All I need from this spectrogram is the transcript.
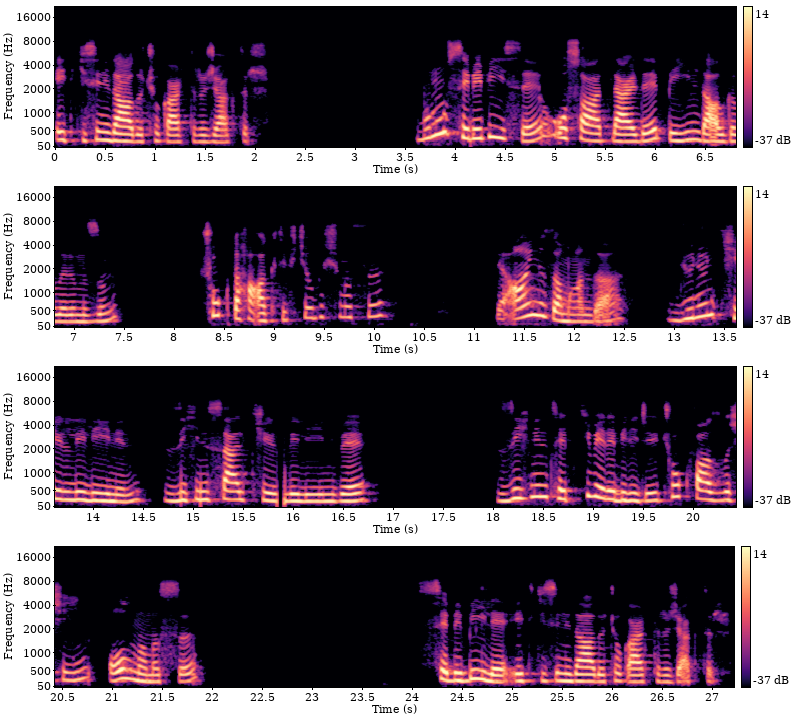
etkisini daha da çok arttıracaktır. Bunun sebebi ise o saatlerde beyin dalgalarımızın çok daha aktif çalışması ve aynı zamanda günün kirliliğinin, zihinsel kirliliğin ve zihnin tepki verebileceği çok fazla şeyin olmaması sebebiyle etkisini daha da çok artıracaktır.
